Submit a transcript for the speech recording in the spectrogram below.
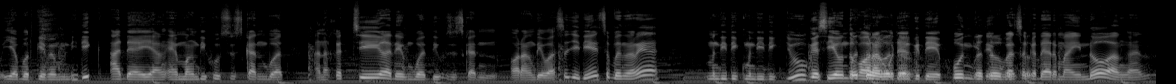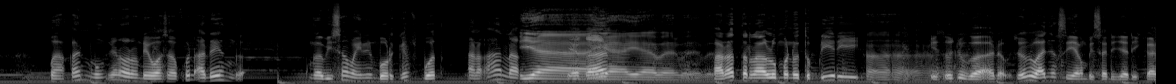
ya board game yang mendidik ada yang emang dikhususkan buat anak kecil ada yang buat dikhususkan orang dewasa jadi sebenarnya mendidik mendidik juga sih ya untuk Betul, orang betul. udah gede pun gitu ya, Betul, bukan betul. sekedar main doang kan bahkan mungkin orang dewasa pun ada yang nggak nggak bisa mainin board games buat anak-anak iya Ya kan? iya iya benar benar benar. karena terlalu menutup diri itu juga ada sebenarnya banyak sih yang bisa dijadikan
